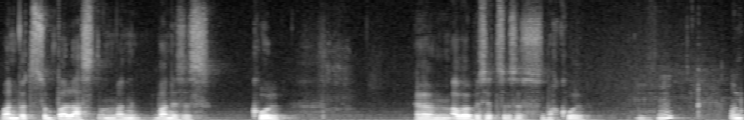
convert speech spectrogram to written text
wann wird es zum Ballast und wann, wann ist es cool. Ähm, aber bis jetzt ist es noch cool. Mhm. Und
